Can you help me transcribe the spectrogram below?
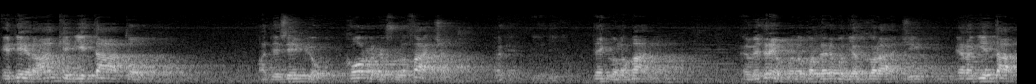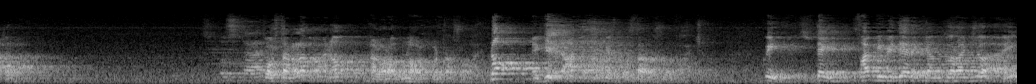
ed era anche vietato ad esempio correre sulla faccia. Perché io dico tengo la mano e vedremo quando parleremo di ancoraggi era vietato spostare, spostare la mano allora uno la porta sulla faccia no, è vietato anche spostarla sulla faccia quindi te, fammi vedere che ancoraggio hai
